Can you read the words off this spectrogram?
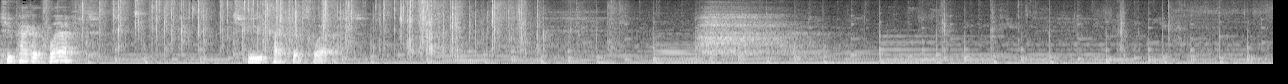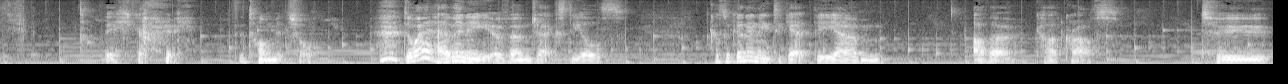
two packets left. Two packets left. There you go. to Tom Mitchell. Do I have any of um, Jack Steele's? Because we're going to need to get the um, other card crafts to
